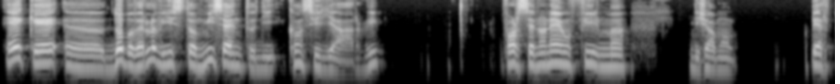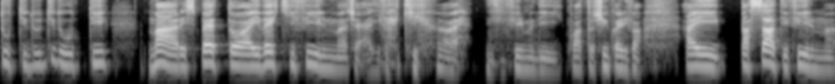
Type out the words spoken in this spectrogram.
e che eh, dopo averlo visto mi sento di consigliarvi. Forse non è un film, diciamo, per tutti, tutti, tutti, ma rispetto ai vecchi film, cioè ai vecchi, vabbè, film di 4-5 anni fa, ai passati film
